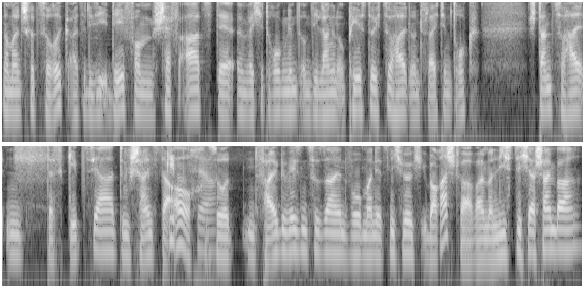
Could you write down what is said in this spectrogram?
nochmal einen Schritt zurück. Also diese Idee vom Chefarzt, der irgendwelche Drogen nimmt, um die langen OPs durchzuhalten und vielleicht dem Druck standzuhalten, das gibt's ja. Du scheinst da gibt's, auch ja. so ein Fall gewesen zu sein, wo man jetzt nicht wirklich überrascht war, weil man liest dich ja scheinbar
